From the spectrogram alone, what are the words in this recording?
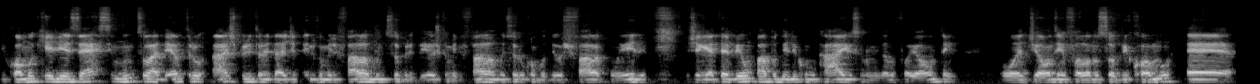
e como que ele exerce muito lá dentro a espiritualidade dele, como ele fala muito sobre Deus, como ele fala muito sobre como Deus fala com ele. Eu cheguei até a ver um papo dele com o Caio, se não me engano foi ontem, ou anteontem, falando sobre como é,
